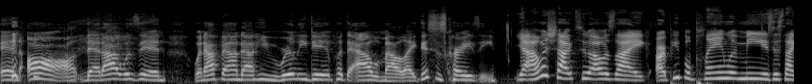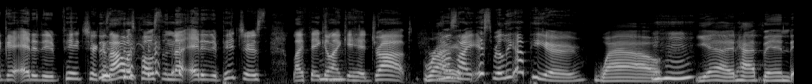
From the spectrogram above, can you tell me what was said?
and awe that I was in when I found out he really did put the album out. Like, this is crazy. Yeah, I was shocked too. I was like, are people playing with me? Is this like an edited picture? Because I was posting the edited pictures, like faking mm-hmm. like it had dropped. Right. And I was like, it's really up here. Wow. Mm-hmm. Yeah, it happened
